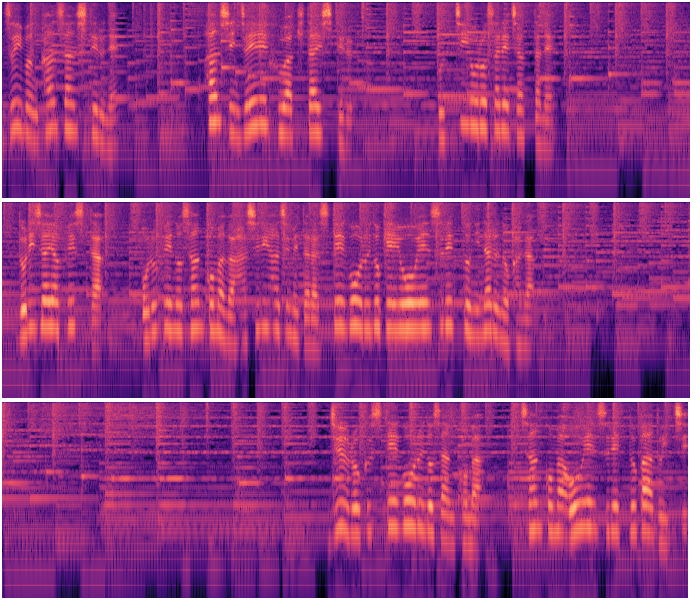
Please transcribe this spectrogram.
ずいぶん換算してるね。阪神 JF は期待してる。うっち下ろされちゃったね。ドリジャヤフェスタ、オルフェの3コマが走り始めたらステーゴールド系応援スレッドになるのかな。16ステーゴールド3コマ、3コマ応援スレッドパート1。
